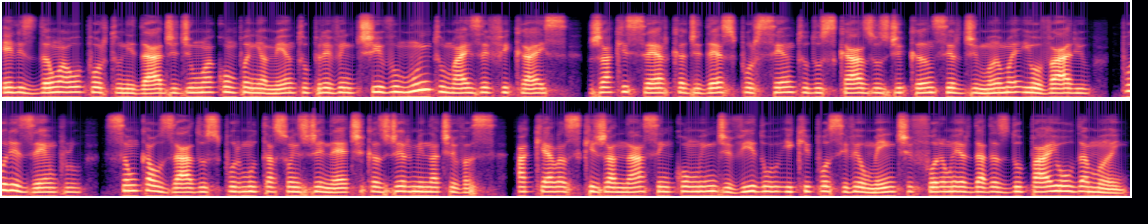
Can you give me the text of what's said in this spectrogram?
eles dão a oportunidade de um acompanhamento preventivo muito mais eficaz, já que cerca de 10% dos casos de câncer de mama e ovário, por exemplo, são causados por mutações genéticas germinativas, aquelas que já nascem com o indivíduo e que possivelmente foram herdadas do pai ou da mãe.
